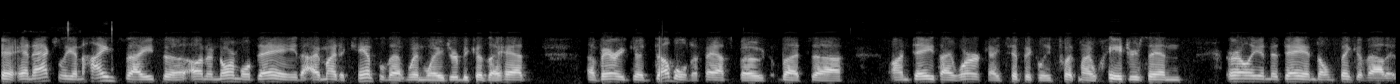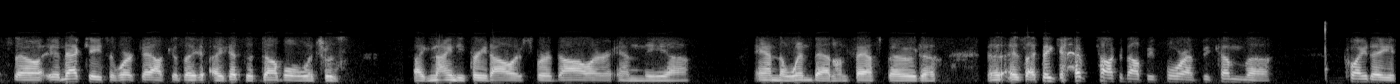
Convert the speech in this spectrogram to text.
And actually, in hindsight, uh, on a normal day, I might have canceled that win wager because I had a very good double to fast boat. But uh, on days I work, I typically put my wagers in early in the day and don't think about it. So in that case, it worked out because I, I hit the double, which was like ninety three dollars for a dollar, and the uh, and the win bet on fast boat. Uh, as I think I've talked about before, I've become uh, quite a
